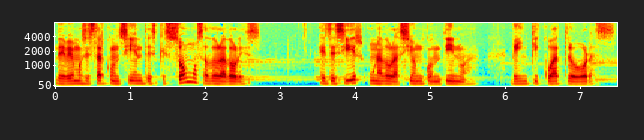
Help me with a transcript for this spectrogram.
debemos estar conscientes que somos adoradores, es decir, una adoración continua, 24 horas.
